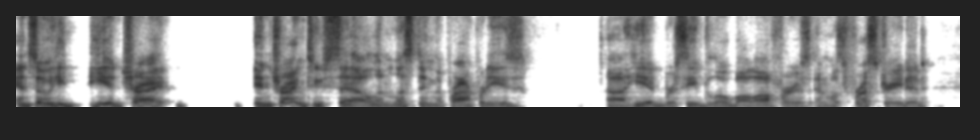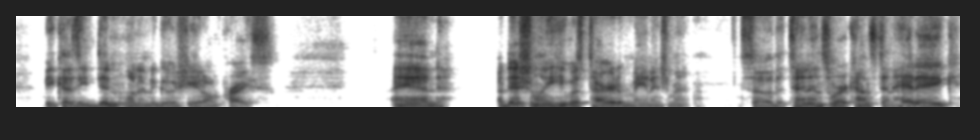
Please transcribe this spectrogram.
And so he he had tried in trying to sell and listing the properties, uh, he had received low ball offers and was frustrated because he didn't want to negotiate on price. And additionally, he was tired of management. So the tenants were a constant headache.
